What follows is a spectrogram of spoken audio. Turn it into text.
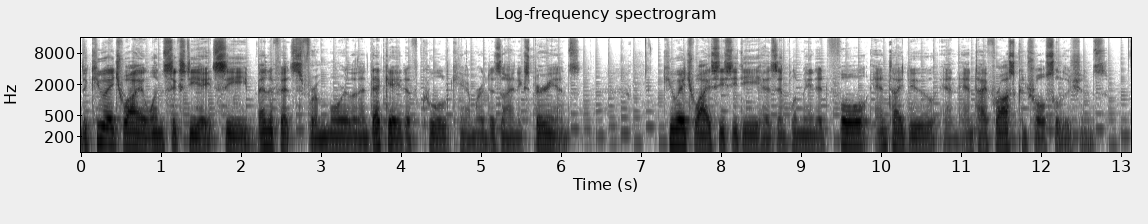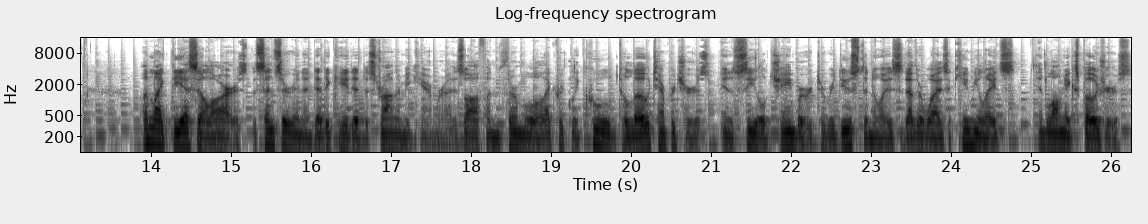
The QHY168C benefits from more than a decade of cooled camera design experience. QHY CCD has implemented full anti-dew and anti-frost control solutions. Unlike DSLRs, the sensor in a dedicated astronomy camera is often thermoelectrically cooled to low temperatures in a sealed chamber to reduce the noise that otherwise accumulates in long exposures.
